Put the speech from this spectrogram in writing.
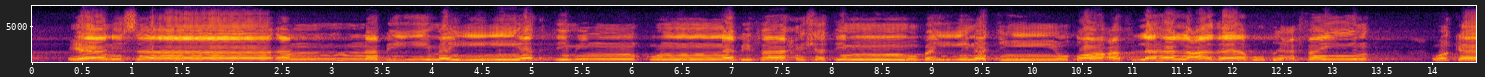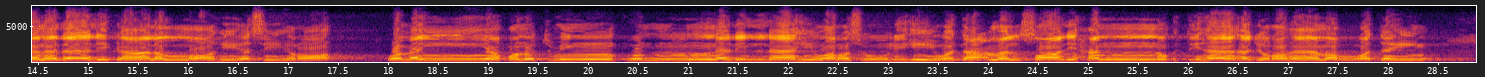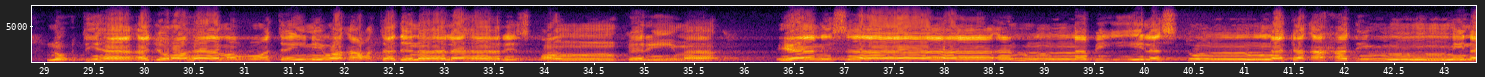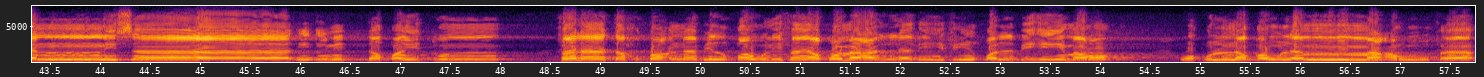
يا نساء النبي من يأت منكن بفاحشة مبينة يضاعف لها العذاب ضعفين وكان ذلك على الله يسيرا ومن يقنت منكن لله ورسوله وتعمل صالحا نؤتها أجرها مرتين نؤتها أجرها مرتين وأعتدنا لها رزقا كريما. يا نساء النبي لستن كأحد من النساء إن اتقيتن فلا تخضعن بالقول فيطمع الذي في قلبه مرض. وقلن قولا معروفا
